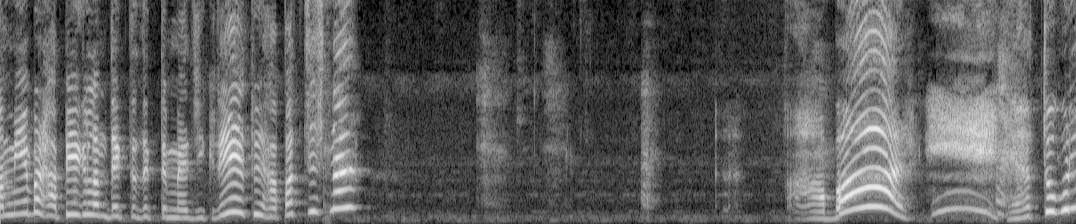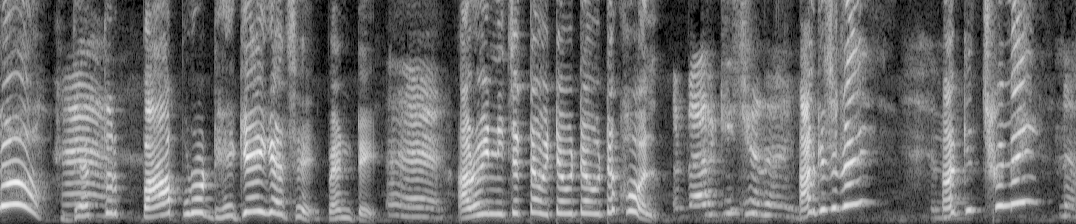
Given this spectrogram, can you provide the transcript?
আমি এবার হাঁপিয়ে গেলাম দেখতে দেখতে ম্যাজিক রে তুই হাঁপাচ্ছিস না? আবার? এতগুলো? দেখ তোর পা পুরো ঢেকেই গেছে প্যান্টে। হ্যাঁ, আর ওই নিচেরটা ওইটা ওইটা ওইটা খোল। আর কিছু নাই। আর কিছু নেই? আর কিচ্ছু নেই? না।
